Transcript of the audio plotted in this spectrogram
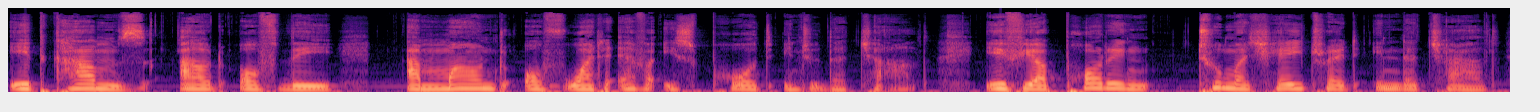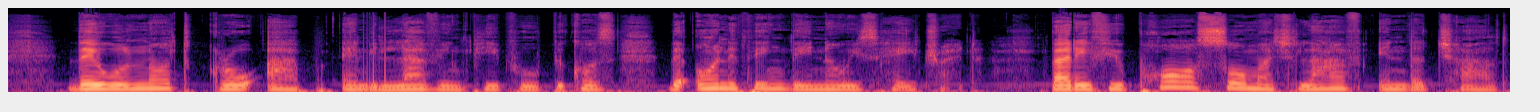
it comes out of the amount of whatever is poured into the child. If you are pouring too much hatred in the child, they will not grow up and be loving people because the only thing they know is hatred. But if you pour so much love in the child,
